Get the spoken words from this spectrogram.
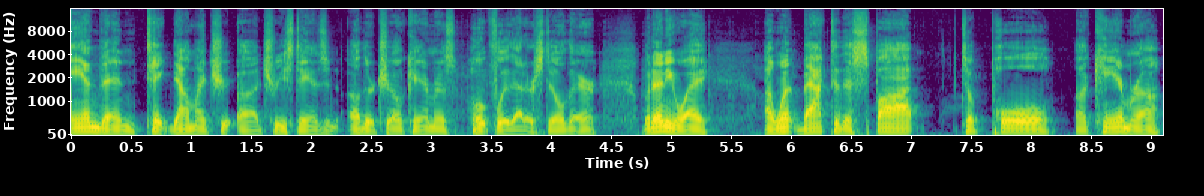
and then take down my tree, uh, tree stands and other trail cameras, hopefully that are still there. But anyway, I went back to this spot to pull a camera,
